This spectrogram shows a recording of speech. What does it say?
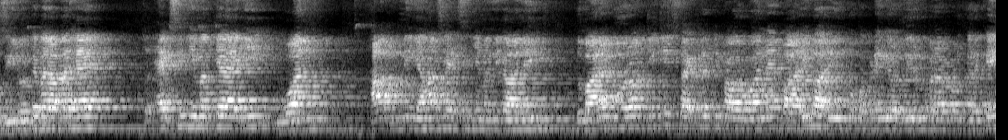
ज़ीरो के बराबर है। तो x की कीमत क्या आएगी? वन आपने यहाँ से x की कीमत निकाली। दोबारा बोल रहा हूँ, जिस जिस फैक्टर की पावर वन है बारी बारी उनको पकड़ेंगे और ज़ीरो के बराबर करके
